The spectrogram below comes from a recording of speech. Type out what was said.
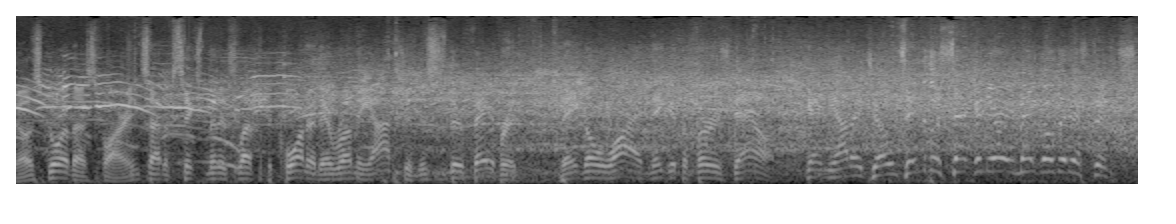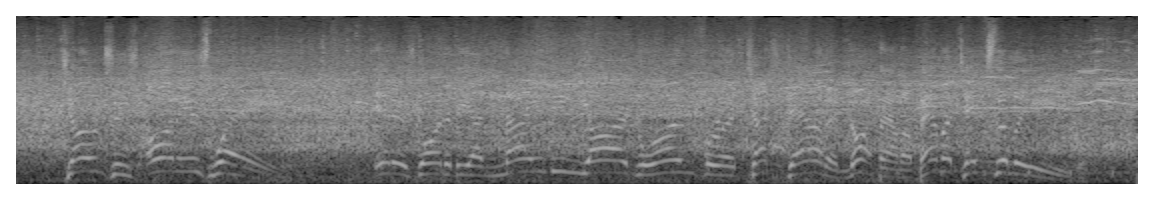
No score thus far. Inside of six minutes left of the quarter, they run the option. This is their favorite. They go wide, and they get the first down. Kenyatta Jones into the secondary, may go the distance. Jones is on his way. It is going to be a 90-yard run for a touchdown, and North Alabama takes the lead.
